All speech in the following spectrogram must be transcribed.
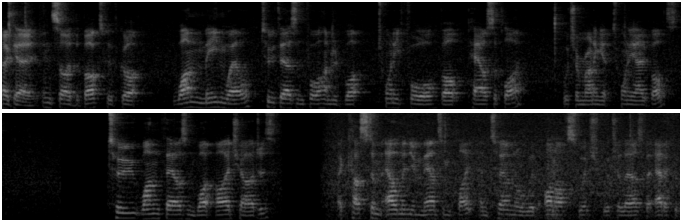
Okay, inside the box we've got one Meanwell 2400 watt 24 volt power supply which I'm running at 28 volts two 1000 watt iChargers a custom aluminium mounting plate and terminal with on-off switch which allows for adequate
